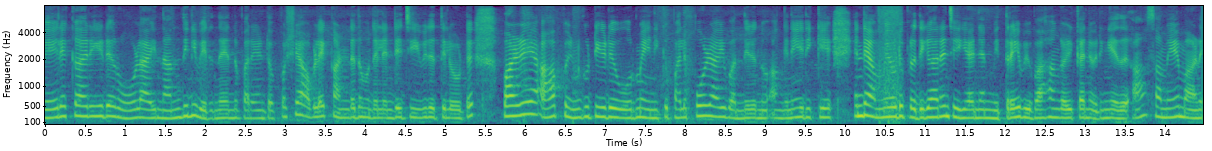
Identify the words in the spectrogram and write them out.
വേലക്കാരിയുടെ റോളായി നന്ദിനി വരുന്നതെന്ന് പറയട്ടോ പക്ഷേ അവളെ കണ്ടത് മുതൽ എന്റെ ജീവിതത്തിലോട്ട് പഴയ ആ പെൺകുട്ടിയുടെ ഓർമ്മ എനിക്ക് പലപ്പോഴായി വന്നിരുന്നു. അങ്ങനെയിരിക്കെ എന്റെ അമ്മയോട് പ്രതികാരം ചെയ്യാൻ ഞാൻ മിത്രയെ വിവാഹം കഴിക്കാൻ ഒരുങ്ങിയത്. ആ സമയമാണ്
